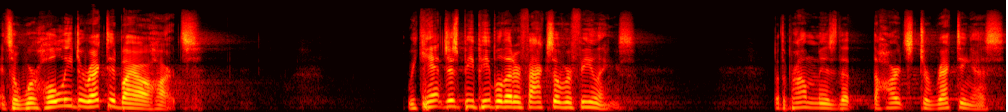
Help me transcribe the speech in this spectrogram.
And so we're wholly directed by our hearts. We can't just be people that are facts over feelings. But the problem is that the hearts directing us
